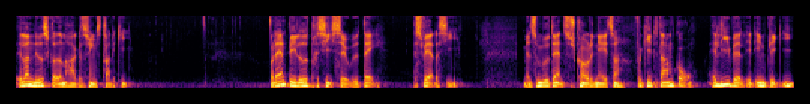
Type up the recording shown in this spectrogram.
eller nedskrevet marketingstrategi. Hvordan billedet præcis ser ud i dag, er svært at sige. Men som uddannelseskoordinator for Gitte Damgaard alligevel et indblik i,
